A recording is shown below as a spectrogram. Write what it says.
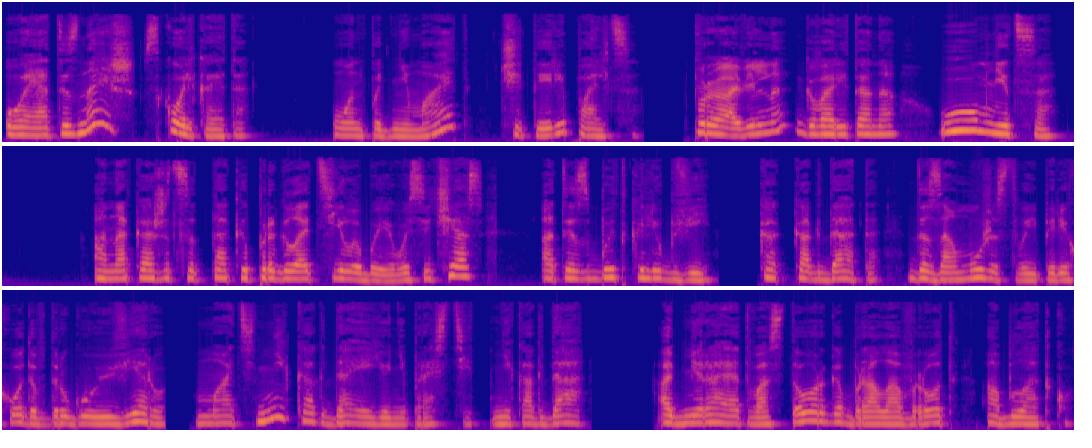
«Ой, а ты знаешь, сколько это?» Он поднимает четыре пальца. «Правильно», — говорит она, — «умница». Она, кажется, так и проглотила бы его сейчас от избытка любви, как когда-то, до замужества и перехода в другую веру, мать никогда ее не простит, никогда. Обмирая от восторга, брала в рот обладку.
